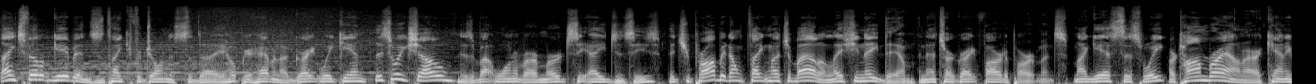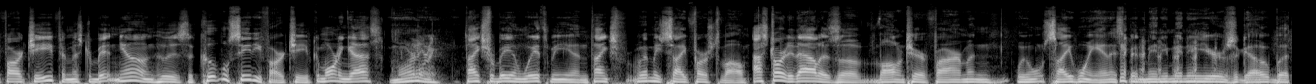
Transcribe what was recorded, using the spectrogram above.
Thanks, Philip Gibbons, and thank you for joining us today. Hope you're having a great weekend. This week's show is about one of our emergency agencies that you probably don't think much about unless you need them, and that's our great fire departments. My guests this week are Tom Brown, our county fire chief, and Mr. Benton Young, who is the Cookeville City fire chief. Good morning, guys. Morning. Thanks for being with me, and thanks. For, let me say first of all, I started out as a volunteer fireman. We won't say when; it's been many, many years ago. But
